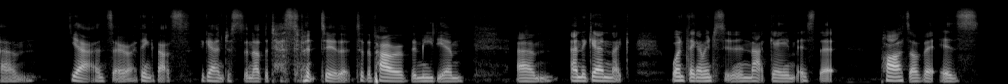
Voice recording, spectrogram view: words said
um, yeah and so i think that's again just another testament to the to the power of the medium. Um, and again like one thing i'm interested in in that game is that part of it is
